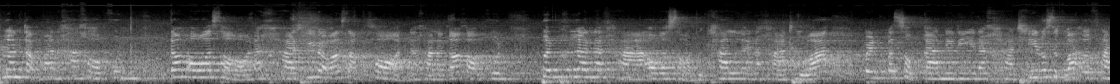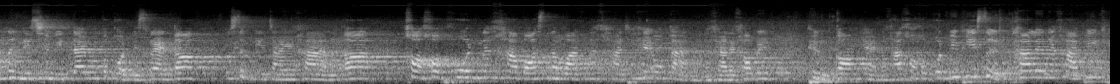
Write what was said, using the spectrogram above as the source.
เพื่อนๆกลับมานะคะ ขอบคุณด้อมอวสนะคะ ที่แบบว่าซัพพอร์ตนะคะ แล้วก็ขอบคุณเพื่อนๆนะคะอวสทุกท่านเลยนะคะ ถือว่าเป็นประสบการณ์ดีๆนะคะ ที่รู้สึกว่าเออครั้งหนึ่งในชีวิตได้มาประกวดมิสแกรนก็รู้สึกดีใจค่ะแล้วก็ ขอขอบคุณนะคะบอสนวัตนะคะที่ให้โอกาสหนูนะคะได้เข้าไปถึงกองใหญ่นะคะ ขอขอบคุณพี่ๆสื่อทุกท่านเลยนะคะพี่เค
